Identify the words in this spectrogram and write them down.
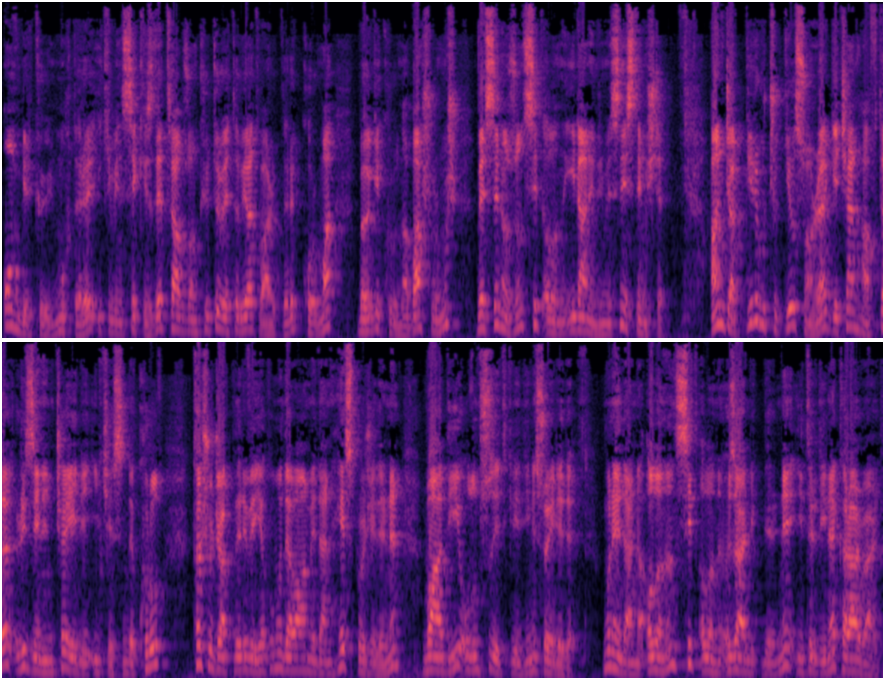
11 köyün muhtarı 2008'de Trabzon Kültür ve Tabiat Varlıkları Koruma Bölge Kurulu'na başvurmuş ve Senoz'un sit alanı ilan edilmesini istemişti. Ancak bir buçuk yıl sonra geçen hafta Rize'nin Çayeli ilçesinde kurul, taş ocakları ve yapımı devam eden HES projelerinin vadiyi olumsuz etkilediğini söyledi. Bu nedenle alanın sit alanı özelliklerini yitirdiğine karar verdi.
